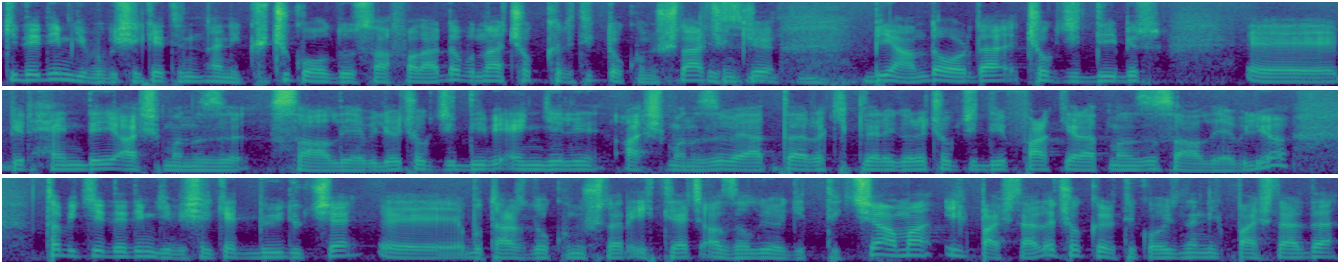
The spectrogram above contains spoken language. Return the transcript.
ki dediğim gibi bu şirketin hani küçük olduğu safhalarda bunlar çok kritik dokunuşlar Kesinlikle. çünkü bir anda orada çok ciddi bir e, bir hendeyi aşmanızı sağlayabiliyor. Çok ciddi bir engeli aşmanızı ve hatta rakiplere göre çok ciddi fark yaratmanızı sağlayabiliyor. Tabii ki dediğim gibi şirket büyüdükçe e, bu tarz dokunuşlara ihtiyaç azalıyor gittikçe ama ilk başlarda çok kritik. O yüzden ilk başlarda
